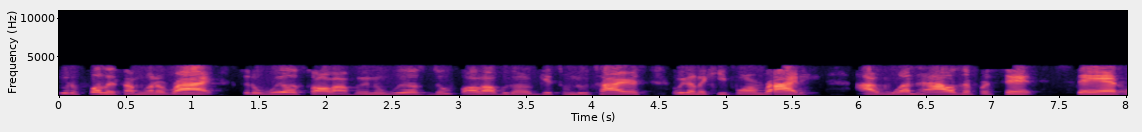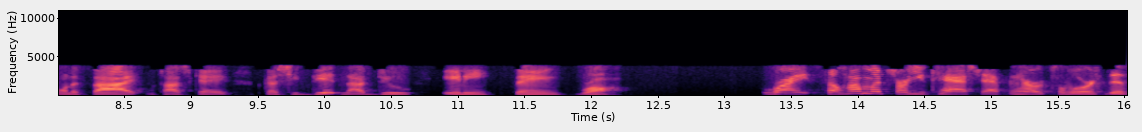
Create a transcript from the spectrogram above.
to the fullest. I'm going to ride to the wheels fall off. When the wheels do fall off, we're going to get some new tires. We're going to keep on riding. I 1,000% stand on the side of Tasha K because she did not do anything wrong. Right. So how much are you cash apping her towards this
